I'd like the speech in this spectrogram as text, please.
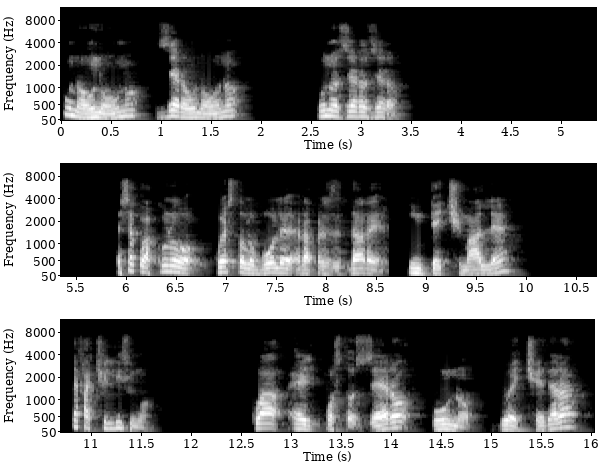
111, 011, 100. E se qualcuno questo lo vuole rappresentare in decimale, è facilissimo. Qua è il posto 0, 1, 2, eccetera,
